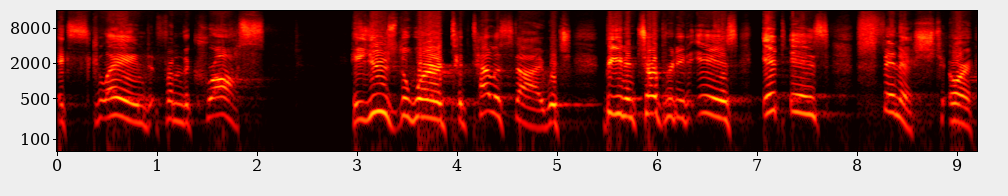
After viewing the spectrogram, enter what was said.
exclaimed from the cross. He used the word tetelestai, which being interpreted is, it is finished, or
